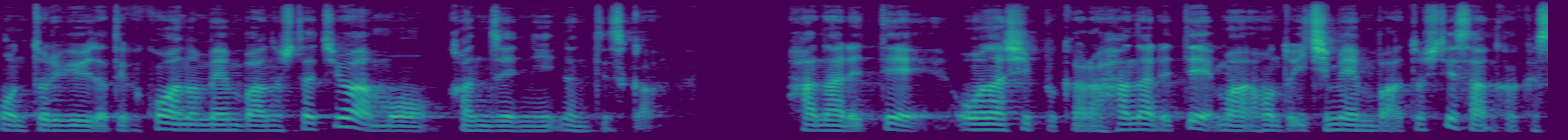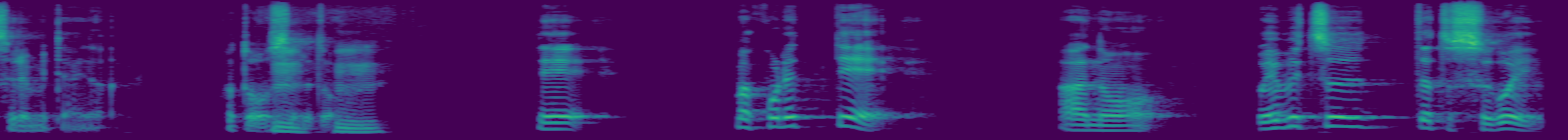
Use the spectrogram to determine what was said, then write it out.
コントリビューターというかコアのメンバーの人たちはもう完全に何ていうんですか離れてオーナーシップから離れてまあ本当一メンバーとして参画するみたいなことをすると。うんうんで、まあ、これってあの Web2 だとすごい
